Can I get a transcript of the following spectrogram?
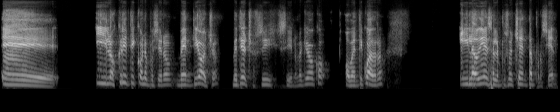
Eh, y los críticos le pusieron 28, 28, sí, sí, no me equivoco, o 24. Y la audiencia le puso 80%.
